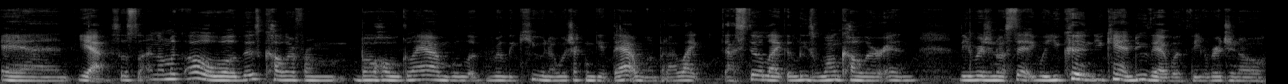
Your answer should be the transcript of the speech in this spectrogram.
And yeah, so, so and I'm like, oh well, this color from Boho Glam will look really cute. And I wish I can get that one, but I like, I still like at least one color in the original set. Well, you couldn't, you can't do that with the original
